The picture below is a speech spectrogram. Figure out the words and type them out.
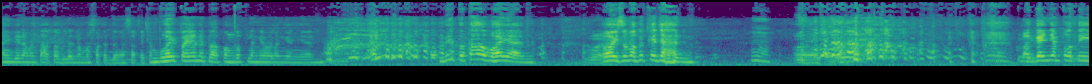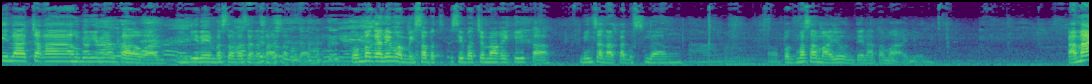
hindi naman tatablan ng masakit na masakit. Ang buhay pa yan, nagpapanggap lang yan, walang yan yan. hindi, totoo, buhay yan. Hoy, sumagot ka dyan. Mm. Pag ganyan puti na tsaka humingi ng tawad, hindi na yung basta-basta nasasaktan. Kung magaling mo, may sabat, sibat siya makikita, minsan natagos lang. Oh, Pag masama yun, tinatamaan yun. Tama!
